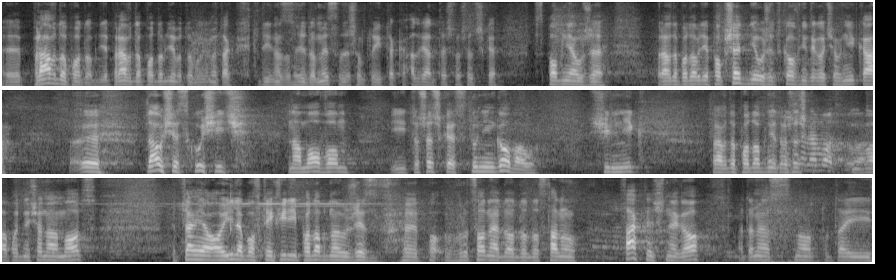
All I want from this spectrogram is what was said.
E, Prawdopodobnie, prawdopodobnie, bo to mówimy tak tutaj na zasadzie domysłu, zresztą tutaj tak Adrian też troszeczkę wspomniał, że prawdopodobnie poprzedni użytkownik tego ciągnika e, dał się skusić namową i troszeczkę stuningował silnik. Prawdopodobnie Podniesiona troszeczkę moc była. była podniesiona moc. Pytanie o ile, bo w tej chwili podobno już jest po- wrócone do, do, do stanu faktycznego. Natomiast no, tutaj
